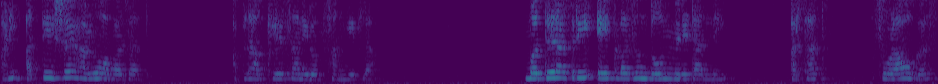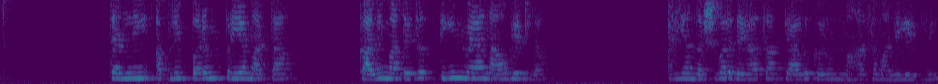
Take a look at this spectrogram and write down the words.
आणि अतिशय हळू आवाजात आपला अखेरचा निरोप सांगितला. मध्यरात्री एक वाजून दोन मिनिटांनी अर्थात सोळा ऑगस्ट त्यांनी आपली परमप्रिय माता काली मातेचं तीन वेळा नाव घेतलं आणि या नश्वर देहाचा त्याग करून महासमाधी घेतली.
